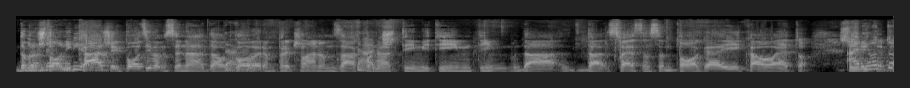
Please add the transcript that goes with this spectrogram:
Dobro, što oni bio... kaže i pozivam se na da odgovaram pred članom zakona Tačno. tim i tim, tim da, da svestan sam toga i kao eto, Ali on to,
